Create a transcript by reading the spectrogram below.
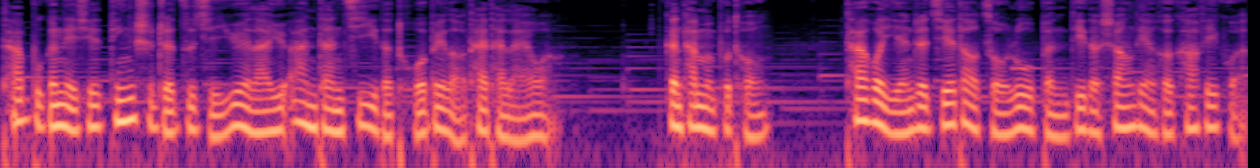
他不跟那些盯视着自己越来越暗淡记忆的驼背老太太来往，跟他们不同，他会沿着街道走入本地的商店和咖啡馆，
